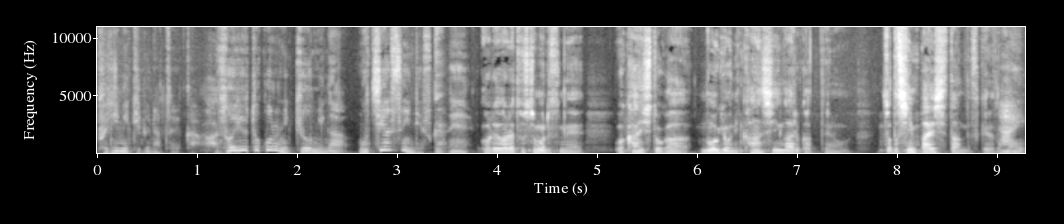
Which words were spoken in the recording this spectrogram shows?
プリミティブなというか、はい。そういうところに興味が持ちやすいんですかね。我々としてもですね、若い人が農業に関心があるかっていうのをちょっと心配してたんですけれども、はい。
